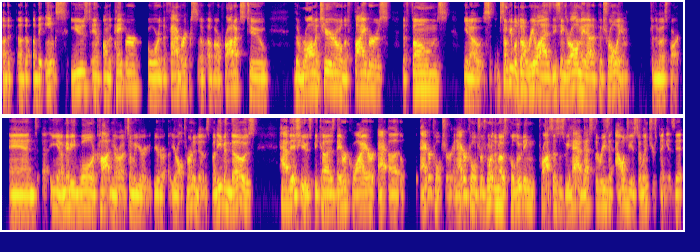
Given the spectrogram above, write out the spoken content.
of the of the of the inks used in on the paper or the fabrics of, of our products to the raw material, the fibers, the foams. You know, some people don't realize these things are all made out of petroleum for the most part, and uh, you know maybe wool or cotton or some of your your your alternatives. But even those have issues because they require uh, agriculture, and agriculture is one of the most polluting processes we have. That's the reason algae is so interesting. Is it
